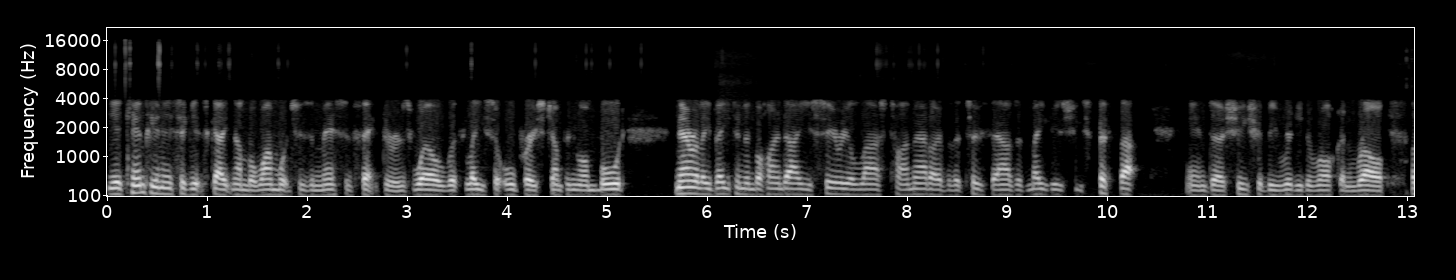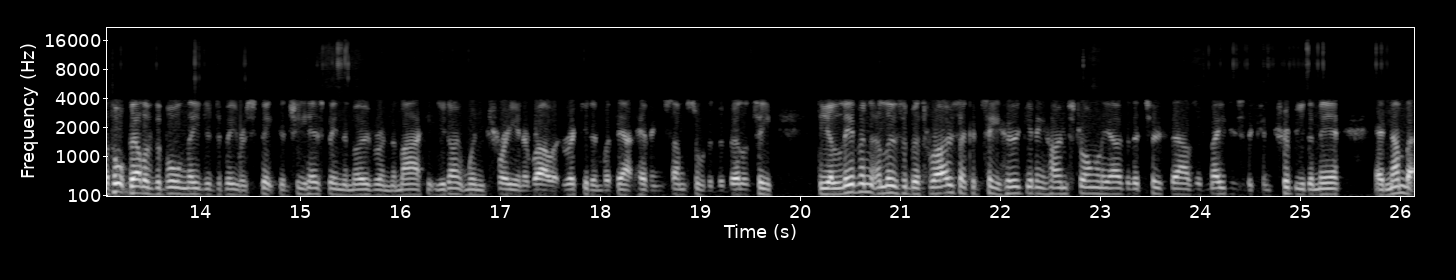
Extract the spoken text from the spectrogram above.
Yeah, Campionessa gets gate number one, which is a massive factor as well, with Lisa Allpress jumping on board narrowly beaten in behind Are You Serial last time out over the 2,000 metres. She's fifth up and uh, she should be ready to rock and roll. I thought Bell of the Ball needed to be respected. She has been the mover in the market. You don't win three in a row at Riccarton without having some sort of ability. The 11, Elizabeth Rose, I could see her getting home strongly over the 2,000 metres, the contributor there. At number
